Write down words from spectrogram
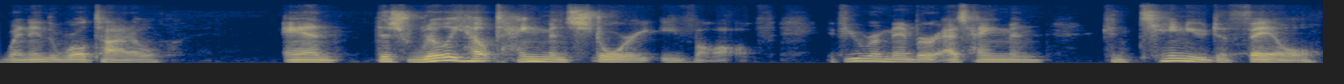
winning the world title. And this really helped Hangman's story evolve. If you remember, as Hangman continued to fail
